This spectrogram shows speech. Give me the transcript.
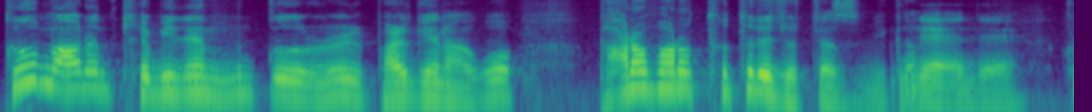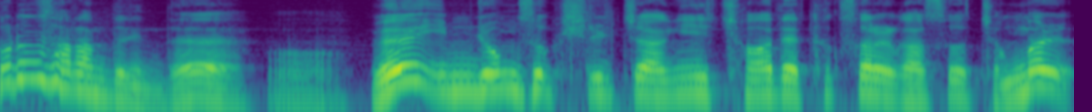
그 많은 캐비넷 문건을 발견하고 바로바로 터뜨려 줬지 않습니까? 네, 네. 그런 사람들인데 어. 왜 임종석 실장이 청와대 특사를 가서 정말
